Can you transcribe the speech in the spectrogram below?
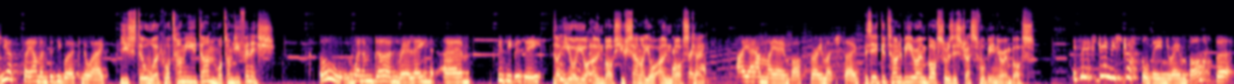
Yes, I am. I'm busy working away. You still working? What time are you done? What time do you finish? Oh, when I'm done, really. Um, busy, busy. Is that you're your own boss? You sound like your own boss, I Kate. am. I am my own boss, very much so. Is it a good time to be your own boss or is it stressful being your own boss? It's extremely stressful being your own boss, but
